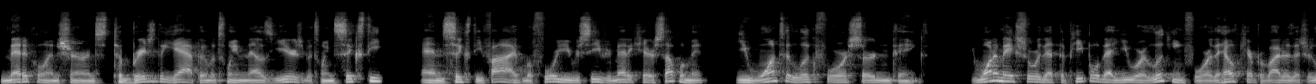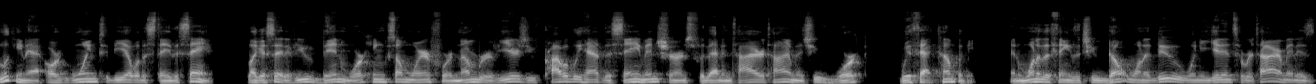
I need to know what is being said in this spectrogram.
medical insurance to bridge the gap in between those years between 60 and 65 before you receive your Medicare supplement, you want to look for certain things you want to make sure that the people that you are looking for, the healthcare providers that you're looking at, are going to be able to stay the same. Like I said, if you've been working somewhere for a number of years, you've probably had the same insurance for that entire time that you've worked with that company. And one of the things that you don't want to do when you get into retirement is,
